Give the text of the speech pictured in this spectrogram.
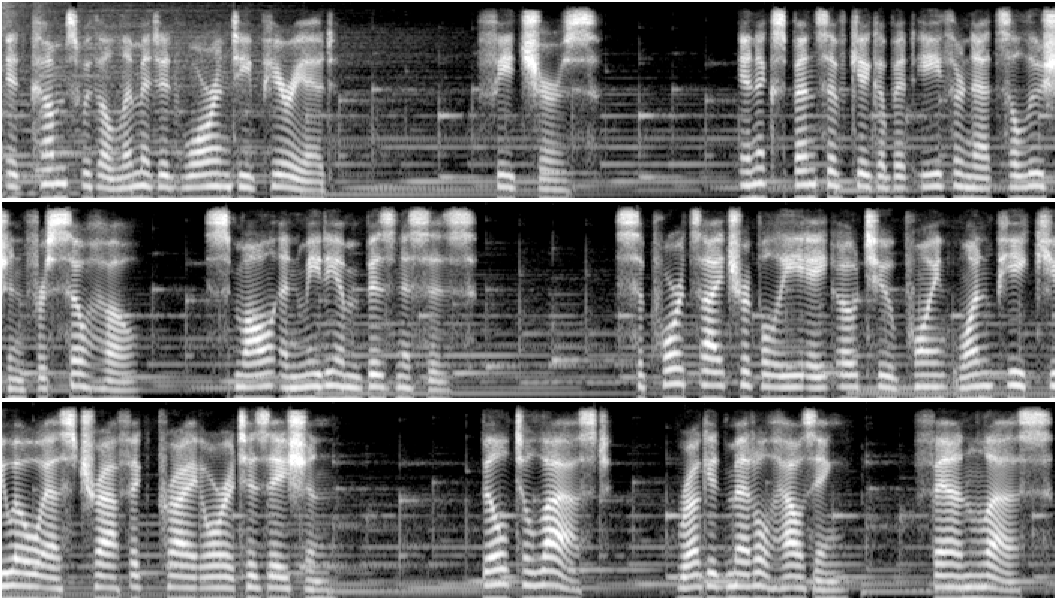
It comes with a limited warranty period. Features Inexpensive Gigabit Ethernet solution for SOHO, small and medium businesses. Supports IEEE 802.1p QoS traffic prioritization. Built to last, rugged metal housing, fanless.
